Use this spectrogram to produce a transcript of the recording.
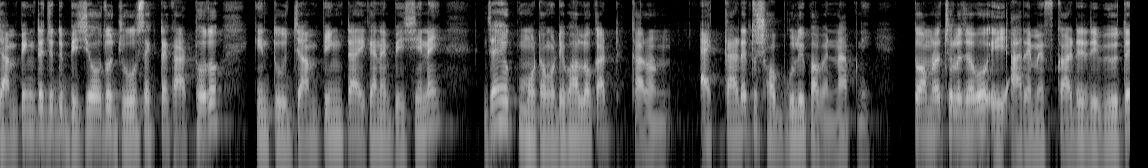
জাম্পিংটা যদি বেশি হতো জোস একটা কার্ড হতো, কিন্তু জাম্পিংটা এখানে বেশি নেই। যাই হোক, মোটামুটি ভালো কার্ড কারণ এক কার্ডে তো সবগুলোই পাবেন না আপনি। তো আমরা চলে যাব এই আর এম এফ কার্ডের রিভিউতে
